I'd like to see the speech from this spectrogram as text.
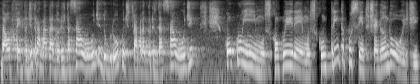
da oferta de trabalhadores da saúde, do grupo de trabalhadores da saúde. Concluímos, concluiremos com 30% chegando hoje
